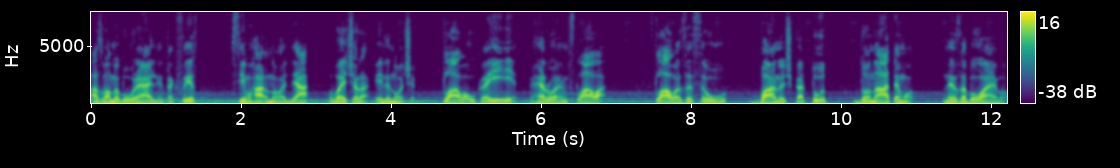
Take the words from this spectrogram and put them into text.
А з вами був реальний таксист. Всім гарного дня, вечора і ночі. Слава Україні! Героям слава! Слава ЗСУ! Баночка тут! Донатимо! Не забуваємо!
